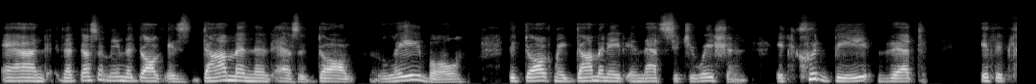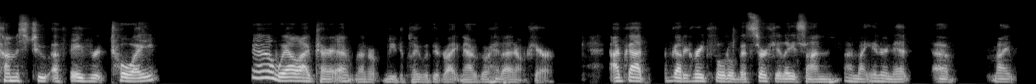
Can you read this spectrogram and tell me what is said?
And that doesn't mean the dog is dominant as a dog label. The dog may dominate in that situation. It could be that if it comes to a favorite toy, yeah, well, I'm tired. I don't need to play with it right now. Go ahead. I don't care. I've got I've got a great photo that circulates on on my internet. Uh, my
